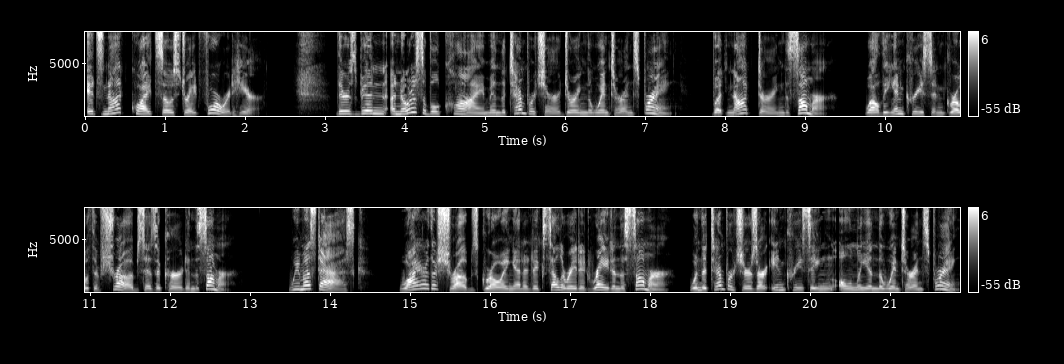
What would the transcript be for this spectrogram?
it's not quite so straightforward here. There's been a noticeable climb in the temperature during the winter and spring, but not during the summer, while the increase in growth of shrubs has occurred in the summer. We must ask, why are the shrubs growing at an accelerated rate in the summer when the temperatures are increasing only in the winter and spring?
